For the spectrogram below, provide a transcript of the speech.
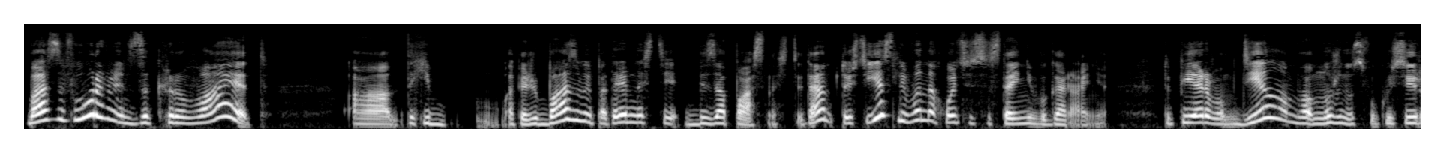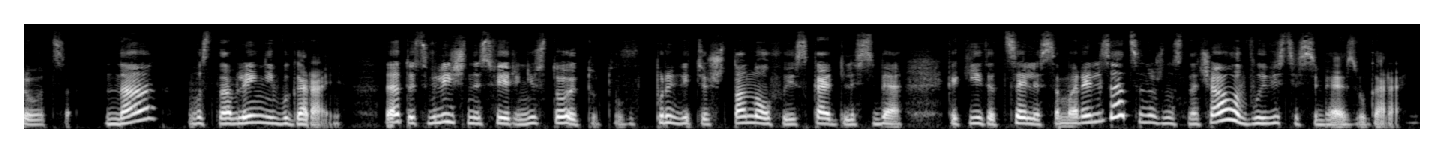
Базовый уровень закрывает а, такие опять же, базовые потребности безопасности, да, то есть если вы находитесь в состоянии выгорания, то первым делом вам нужно сфокусироваться на восстановлении выгорания, да, то есть в личной сфере не стоит тут прыгать из штанов и искать для себя какие-то цели самореализации, нужно сначала вывести себя из выгорания.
